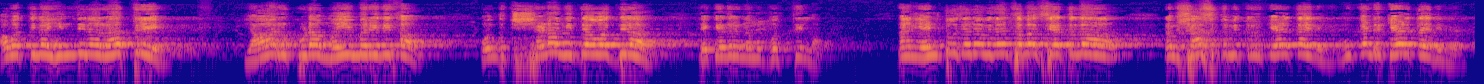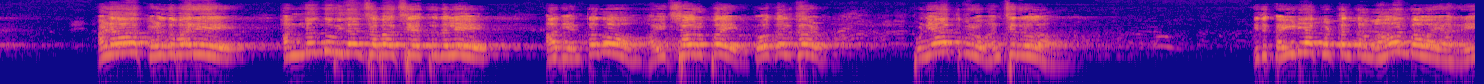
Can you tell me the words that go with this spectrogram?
ಅವತ್ತಿನ ಹಿಂದಿನ ರಾತ್ರಿ ಯಾರು ಕೂಡ ಮೈ ಮರಿದಿರ ಒಂದು ಕ್ಷಣ ನಿದ್ದೆ ಹೋಗ್ದಿರ ಯಾಕೆಂದ್ರೆ ನಮಗ್ ಗೊತ್ತಿಲ್ಲ. ನಾನು ಎಂಟು ಜನ ವಿಧಾನಸಭಾ ಕ್ಷೇತ್ರದ ನಮ್ಮ ಶಾಸಕ ಮಿತ್ರರು ಕೇಳ್ತಾ ಇದ್ದೀನಿ, ಮುಖಂಡರು ಕೇಳ್ತಾ ಇದ್ದೀನಿ. ಹಣ ಕಳೆದ ಬಾರಿ ಹನ್ನೊಂದು ವಿಧಾನಸಭಾ ಕ್ಷೇತ್ರದಲ್ಲಿ ಅದು ಎಂತದೋ ಐದು ಸಾವಿರ ರೂಪಾಯಿ ಟೋಕನ್ ಕಾರ್ಡ್ ಪುಣ್ಯಾತ್ಮರು ಹಂಚಿದ್ರಲ್ಲ ಇದಕ್ಕೆ ಐಡಿಯಾ ಕೊಟ್ಟಂತ ಮಹಾನ್ ಭಾವ ಯಾರ್ರಿ?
